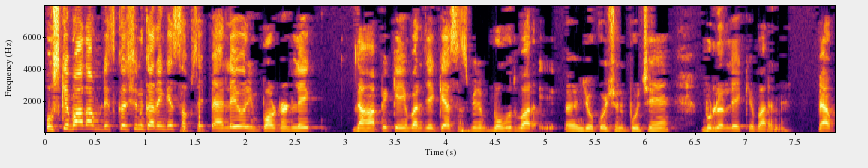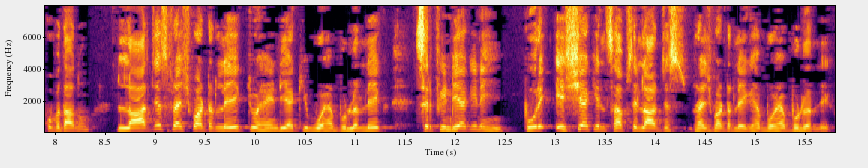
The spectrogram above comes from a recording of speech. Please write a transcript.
उसके बाद हम डिस्कशन करेंगे सबसे पहले और इम्पोर्टेंट लेक जहाँ पे कई बार जेके एस ने बहुत बार जो क्वेश्चन पूछे हैं बुलर लेक के बारे में। मैं आपको बता दूँ लार्जेस्ट फ्रेश वाटर लेक जो है इंडिया की, वो है बुलर लेक सिर्फ़ इंडिया की नहीं, पूरे एशिया के हिसाब से लार्जेस्ट फ्रेश वाटर लेक है, वो है बुलर लेक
